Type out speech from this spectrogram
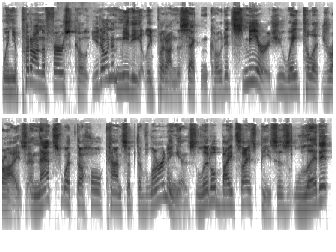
When you put on the first coat, you don't immediately put on the second coat. It smears. You wait till it dries. And that's what the whole concept of learning is little bite sized pieces. Let it,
